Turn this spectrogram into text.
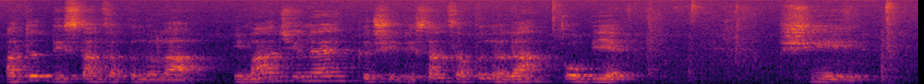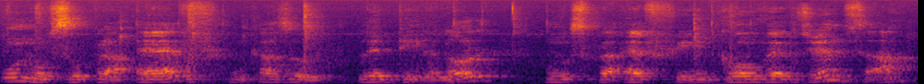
atât distanța până la imagine, cât și distanța până la obiect. Și 1 supra F, în cazul lentilelor, 1 supra F fiind convergența,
